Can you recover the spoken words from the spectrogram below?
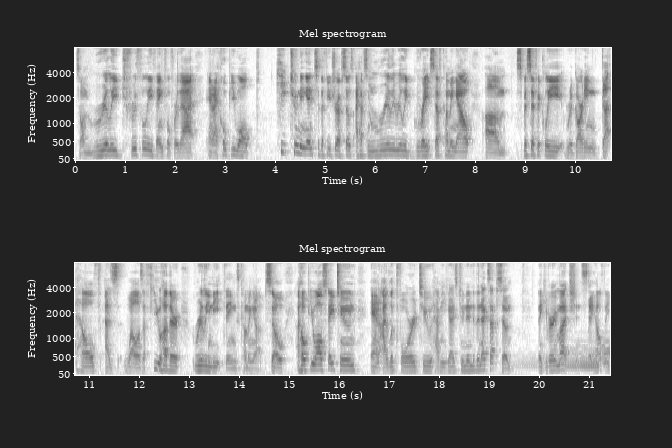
So I'm really truthfully thankful for that, and I hope you all keep tuning in to the future episodes. I have some really, really great stuff coming out, um, specifically regarding gut health, as well as a few other really neat things coming up. So I hope you all stay tuned, and I look forward to having you guys tuned into the next episode. Thank you very much, and stay healthy.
